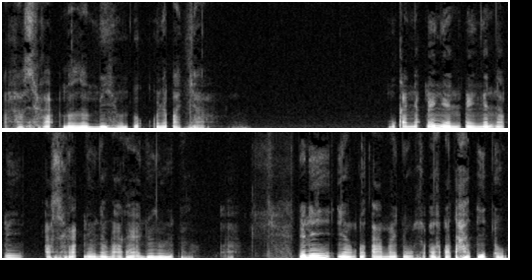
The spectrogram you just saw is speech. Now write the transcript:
hasrat melebih untuk punya pacar bukannya pengen pengen tapi asratnya udah gak kayak dulu. Gitu jadi yang pertama itu setelah patah hati itu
